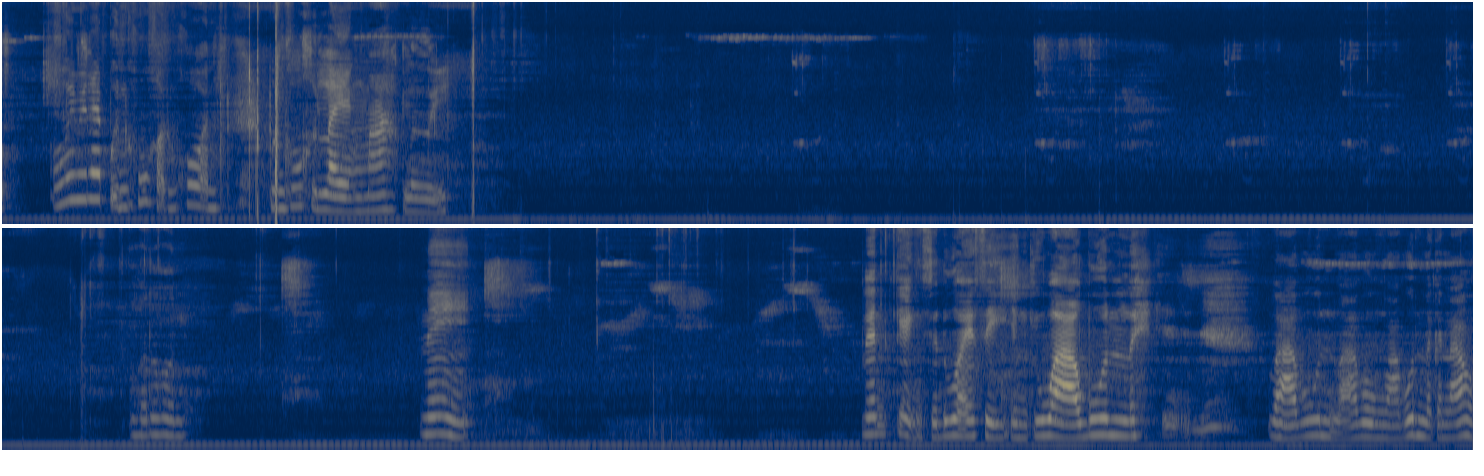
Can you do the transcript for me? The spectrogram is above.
โอ้ยไม่ได้ปืนคู่ค่ะทุกคน ปืนคู่คือแรงมากเลยค่ะทุกคน นี่ เล่นเก่งซะด้วยสิอย่างที่ว้าวุ่นเลยว้าวุ่นว้าบงว้าวุ่นอะไรกันแล้ว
